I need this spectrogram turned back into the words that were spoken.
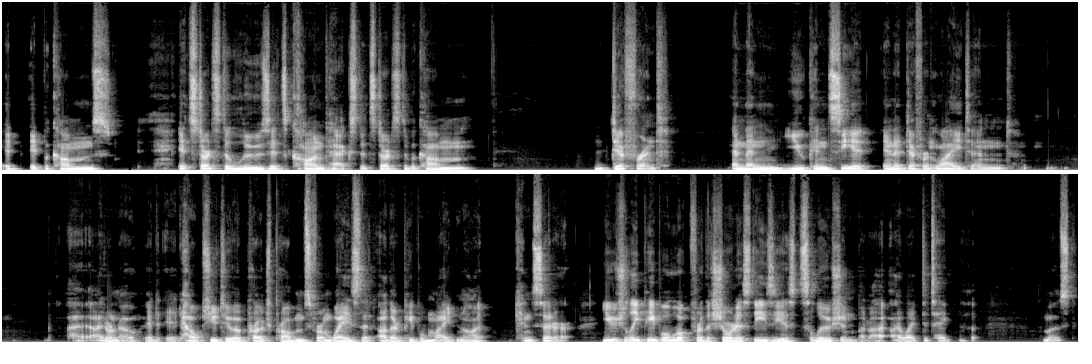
it it becomes it starts to lose its context. It starts to become different, and then you can see it in a different light and I, I don't know. It, it helps you to approach problems from ways that other people might not consider. Usually, people look for the shortest, easiest solution, but I, I like to take the most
